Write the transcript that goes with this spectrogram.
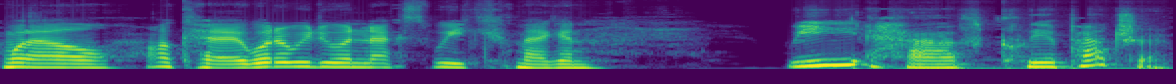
Well, okay. What are we doing next week, Megan? We have Cleopatra.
